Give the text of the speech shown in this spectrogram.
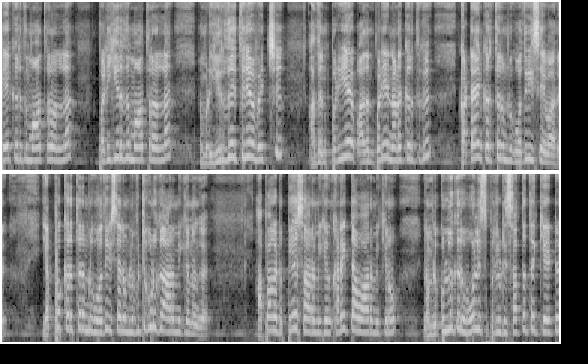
கேட்குறது மாத்திரம் இல்லை படிக்கிறது மாத்திரம் இல்லை நம்மளுடைய இருதயத்திலையும் வச்சு அதன்படியே அதன்படியே நடக்கிறதுக்கு கட்டாயம் கருத்து நம்மளுக்கு உதவி செய்வார். எப்போ கருத்து நம்மளுக்கு உதவி செய்ய நம்மளை விட்டு கொடுக்க ஆரம்பிக்கணுங்க. அப்பா கிட்ட பேச ஆரம்பிக்கணும் கனெக்ட் ஆக ஆரம்பிக்கணும். நம்மளுக்குள்ள இருக்கிற ஹோலி ஸ்பிரிட்டுடைய சத்தத்தை கேட்டு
